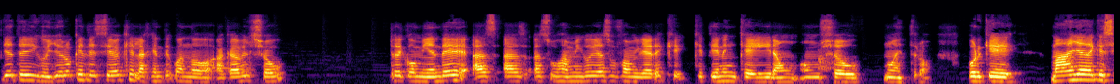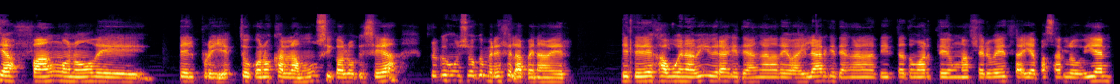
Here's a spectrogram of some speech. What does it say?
ya te digo, yo lo que deseo es que la gente cuando acabe el show recomiende a, sus amigos y a sus familiares que, tienen que ir a un, show nuestro. Porque más allá de que seas fan o no de, del proyecto, conozcas la música o lo que sea, creo que es un show que merece la pena ver, que te deja buena vibra, que te dan ganas de bailar, que te dan ganas de irte a tomarte una cerveza y a pasarlo bien.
